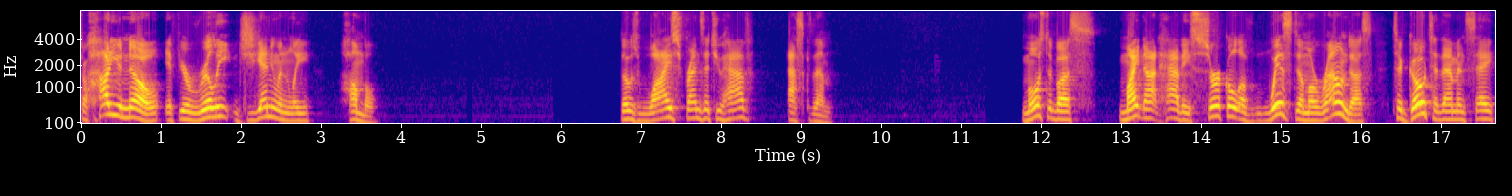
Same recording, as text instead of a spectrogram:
So, how do you know if you're really genuinely humble? Those wise friends that you have, ask them. Most of us might not have a circle of wisdom around us to go to them and say,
